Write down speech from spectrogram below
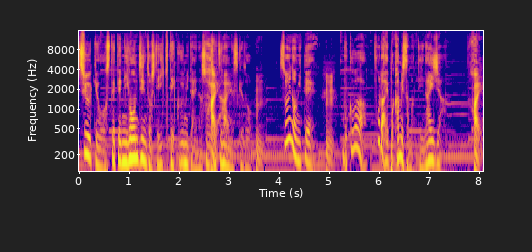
宗教を捨てて日本人として生きていくみたいな小説なんですけど、うんそういうのを見てうん。僕はほらやっぱ神様っていないじゃん。はい。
